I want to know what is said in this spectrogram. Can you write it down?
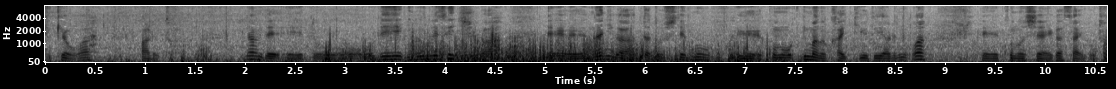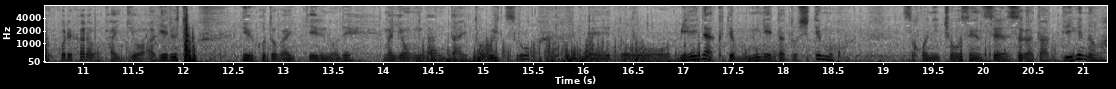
今日はあると。なんで、えーと、で井上選手が、えー、何があったとしても、えー、この今の階級でやるのは、えー、この試合が最後と、これからは階級を上げるということが言っているので、まあ、4団体統一を、えーと、見れなくても見れたとしても、そこに挑戦する姿っていうのは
